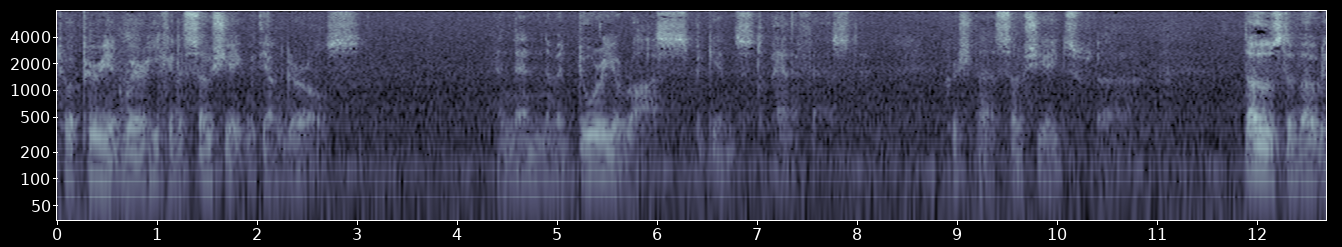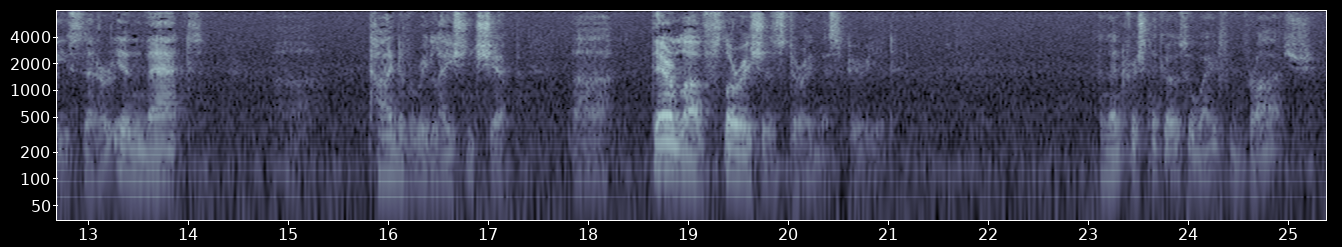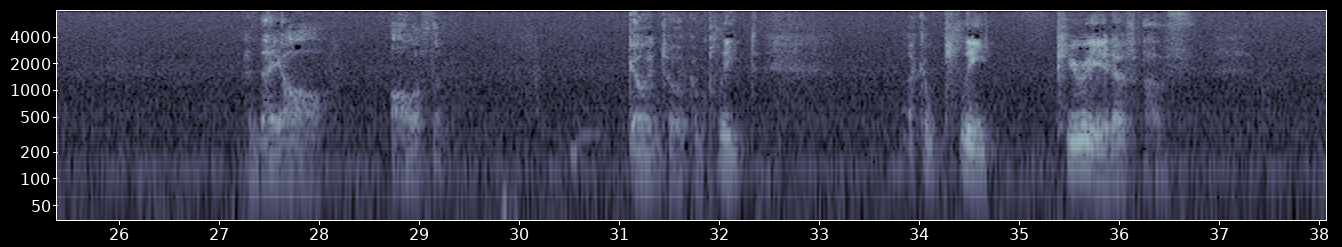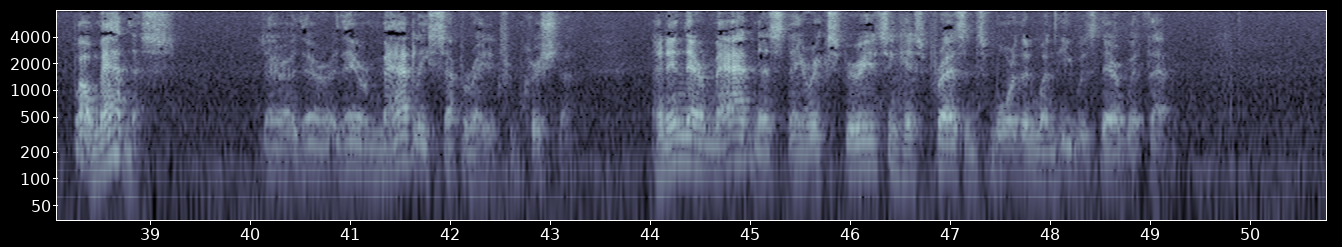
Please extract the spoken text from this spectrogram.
to a period where he can associate with young girls, and then the Madhurya Ras begins to manifest. Krishna associates uh, those devotees that are in that uh, kind of a relationship. Uh, their love flourishes during this period. And then Krishna goes away from Vraj. And they all, all of them, go into a complete, a complete period of, of well, madness. They're, they're, they are madly separated from Krishna. And in their madness, they are experiencing his presence more than when he was there with them.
